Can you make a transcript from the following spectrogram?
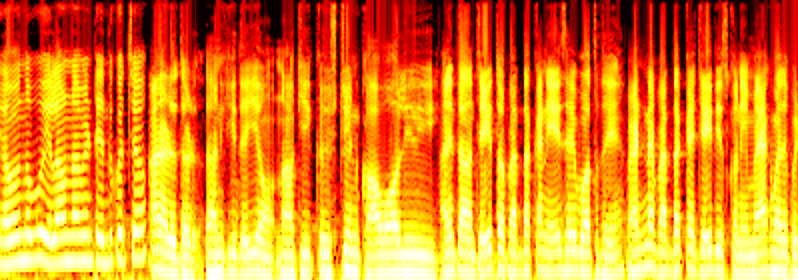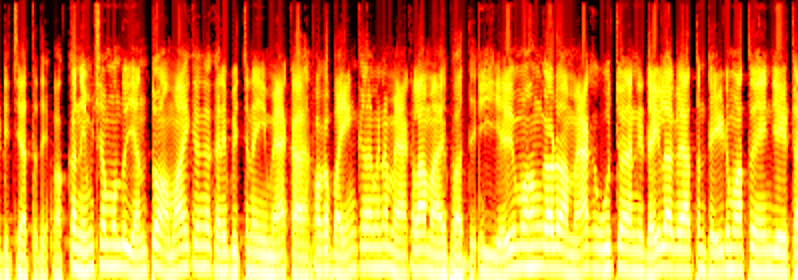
ఎవరు నువ్వు? ఇలా ఉన్నావంటే ఎందుకు వచ్చావు? అని అడుగుతాడు. దానికి దయ్యం నాకు ఈ క్రిస్టియన్ కావాలి అని తన చేయితో పెద్దక్కని వేసైపోతుంది వెంటనే పెద్దక్క చేయి తీసుకుని ఈ మేక మీద పెట్టించేస్తుంది ఒక్క నిమిషం ముందు ఎంతో అమాయకంగా కనిపించిన ఈ మేక ఒక భయంకరమైన మేకలా మారిపోద్ది. ఈ ఎలి మొహంగాడు ఆ మేక కూర్చొని అన్ని డైలాగ్ వేస్తుంటే ఈడు మాత్రం ఏం చేయట?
